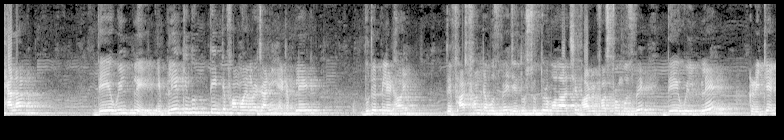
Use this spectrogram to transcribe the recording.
খেলা। They will play. এই প্লের কিন্তু তিনটে ফর্ম হয়, আমরা জানি। একটা প্লেট দুটো প্লেট হয়। তো এই ফার্স্ট ফর্মটা বসবে যেহেতু সূত্র বলা আছে ভার্বের ফার্স্ট ফর্ম বসবে they will play cricket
